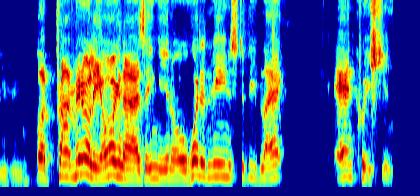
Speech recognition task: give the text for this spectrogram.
Mhm. but primarily organizing, you know, what it means to be Black and Christian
